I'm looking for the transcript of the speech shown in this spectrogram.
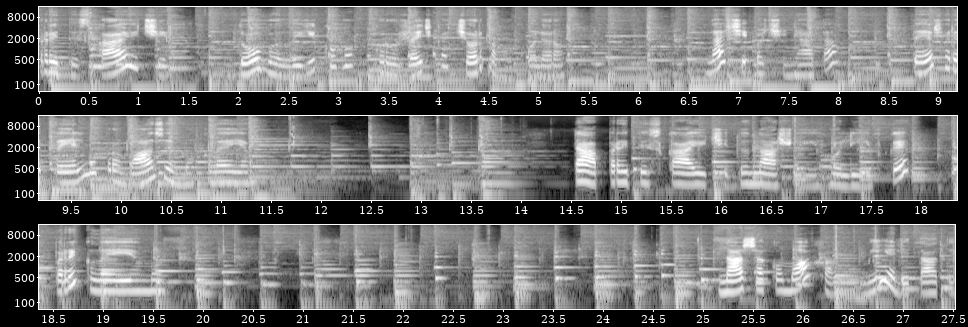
притискаючи до великого кружечка чорного кольору. Наші оченята теж ретельно промазуємо клеєм та притискаючи до нашої голівки, приклеюємо. Наша комаха вміє літати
